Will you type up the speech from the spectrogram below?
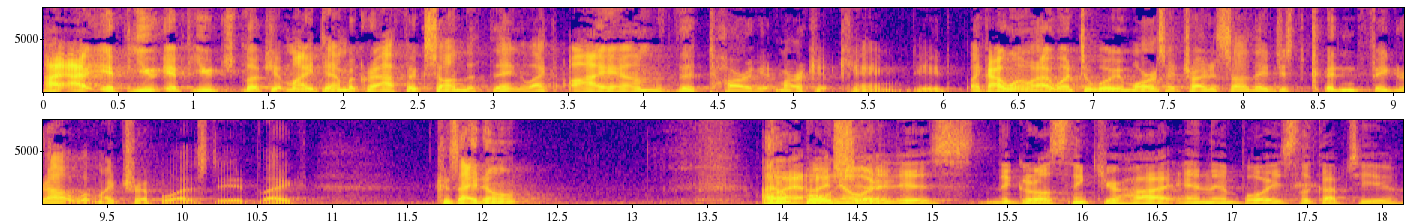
I, I if you if you look at my demographics on the thing, like I am the target market king, dude. Like I went when I went to William Morris, I tried to sell. They just couldn't figure out what my trip was, dude. Like, because I don't. I don't I, bullshit. know what it is. The girls think you're hot, and the boys look up to you.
